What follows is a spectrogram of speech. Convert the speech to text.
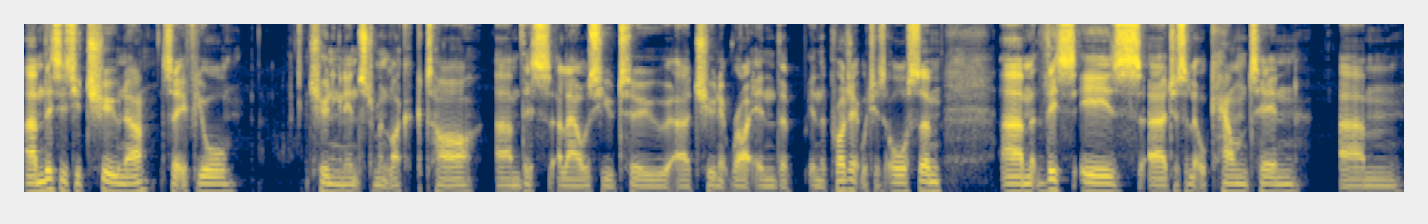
Um, this is your tuner. So if you're tuning an instrument like a guitar, um, this allows you to uh, tune it right in the in the project, which is awesome. Um, this is uh, just a little counting, um,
